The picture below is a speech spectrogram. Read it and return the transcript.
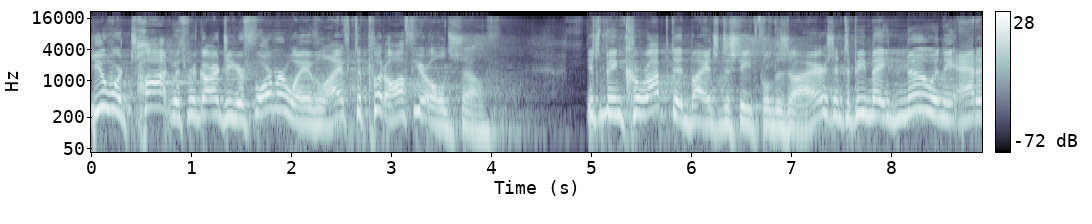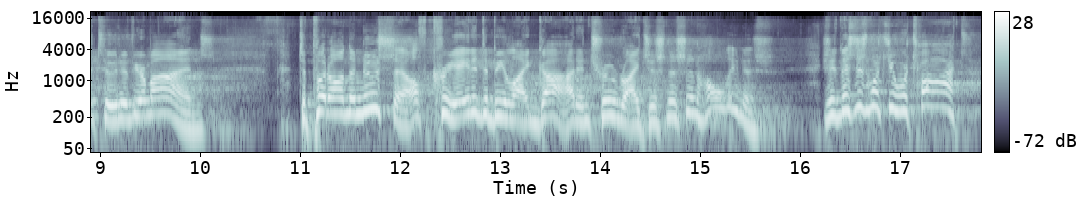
You were taught with regard to your former way of life to put off your old self. It's being corrupted by its deceitful desires and to be made new in the attitude of your minds. To put on the new self, created to be like God in true righteousness and holiness. He said, This is what you were taught.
